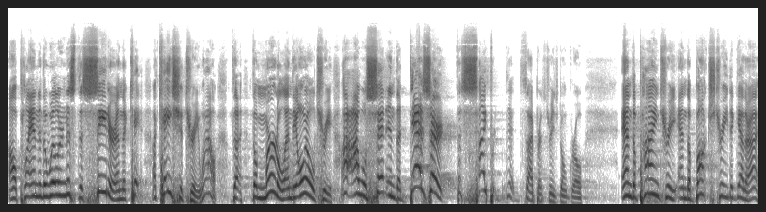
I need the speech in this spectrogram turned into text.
I'll plant in the wilderness the cedar and the acacia tree. Wow. The, the myrtle and the oil tree. I, I will set in the desert. The cypress, cypress trees don't grow. And the pine tree and the box tree together. I,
